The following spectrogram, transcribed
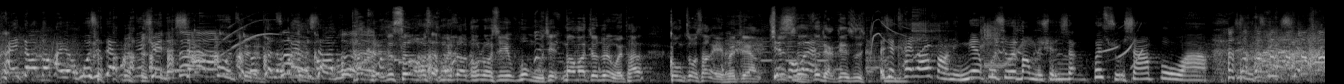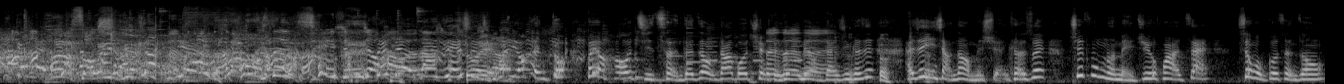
开刀都还有护士在旁边学你的纱布，怎么可能会有纱布？他可能是生活上会到东西，父母亲妈妈就认为他工作上也会这样。其实是这两件事情。而且开刀房里面护士会帮我们选纱，会数纱。布啊，数这些，少了一片，是细心就好了。这件事情会有很多，会有好几层的这种 double check，可是没有担心，可是还是影响到我们选课。所以，其实父母的每句话在生活过程中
